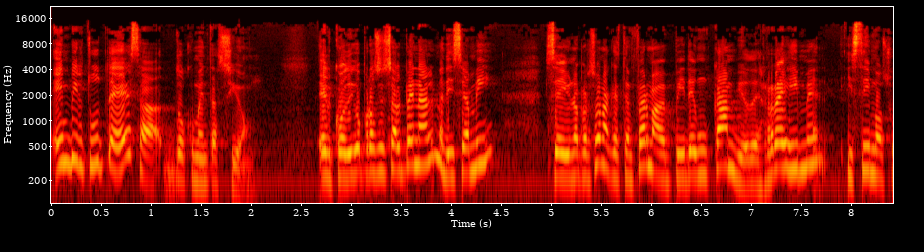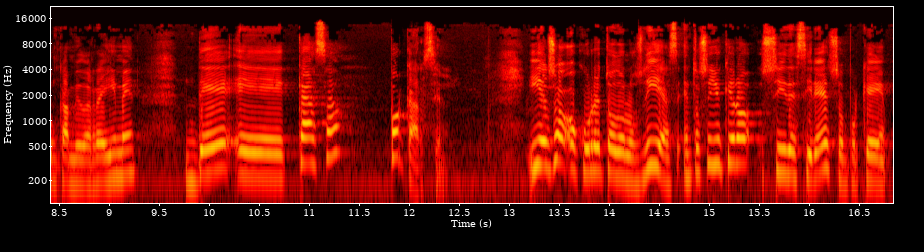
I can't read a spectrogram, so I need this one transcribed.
en virtud de esa documentación. El Código Procesal Penal me dice a mí si hay una persona que está enferma, me pide un cambio de régimen, hicimos un cambio de régimen de eh, casa por cárcel. Y eso ocurre todos los días. Entonces yo quiero sí decir eso, porque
